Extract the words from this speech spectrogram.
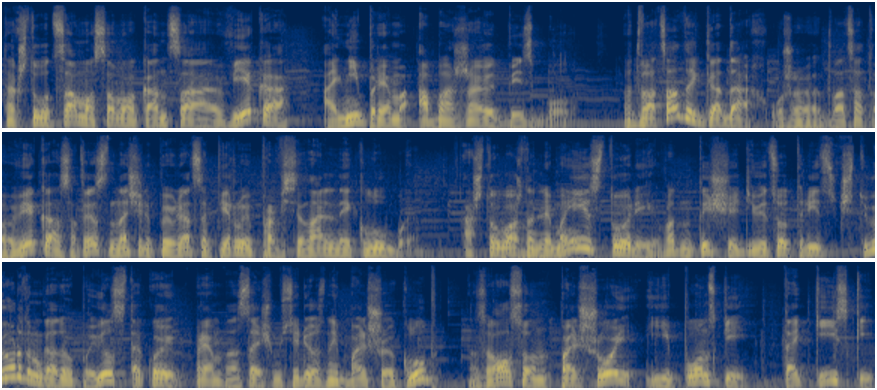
Так что вот с самого-самого конца века они прямо обожают бейсбол. В 20-х годах уже 20 века, соответственно, начали появляться первые профессиональные клубы. А что важно для моей истории, в 1934 году появился такой прям по-настоящему серьезный большой клуб. Назывался он Большой японский токийский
